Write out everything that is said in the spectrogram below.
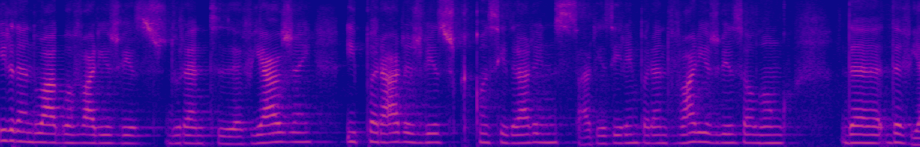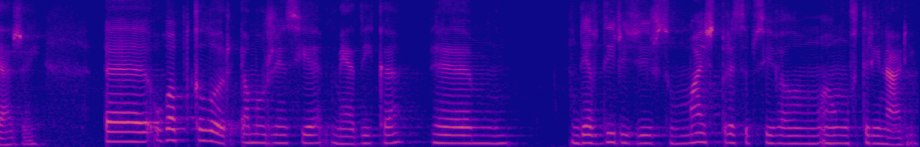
ir dando água várias vezes durante a viagem e parar as vezes que considerarem necessárias, irem parando várias vezes ao longo da, da viagem. Uh, o golpe de calor é uma urgência médica. Um, deve dirigir-se o mais depressa possível a um, a um, veterinário.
